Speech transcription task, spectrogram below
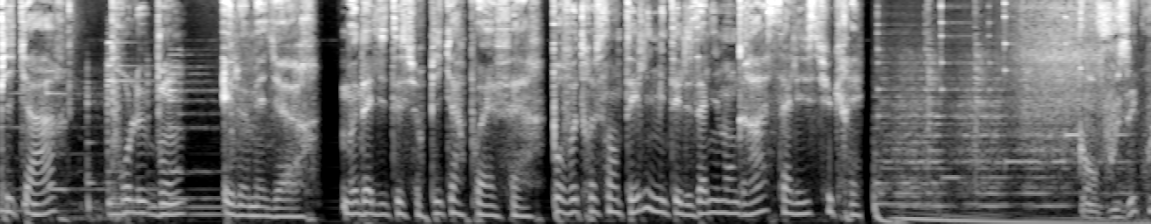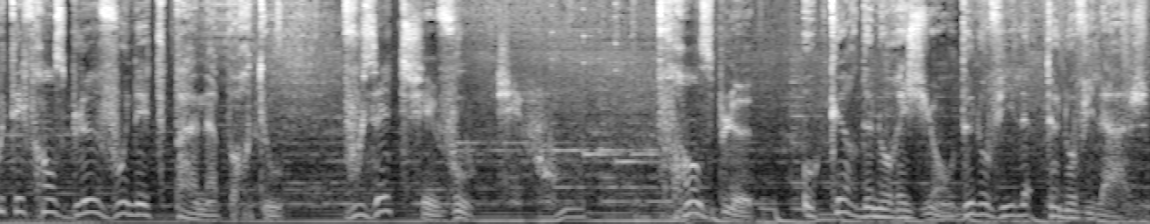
Picard, pour le bon et le meilleur. Modalité sur picard.fr. Pour votre santé, limitez les aliments gras, salés, sucrés. Quand vous écoutez France Bleu, vous n'êtes pas n'importe où. Vous êtes chez vous. Chez vous. France Bleu, au cœur de nos régions, de nos villes, de nos villages.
